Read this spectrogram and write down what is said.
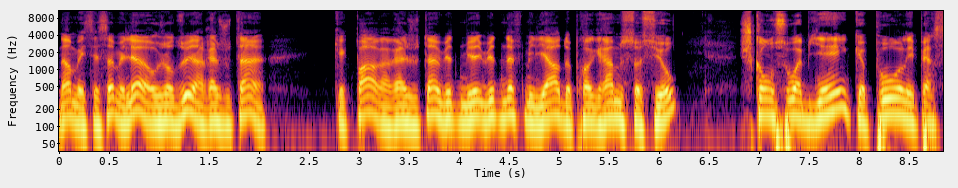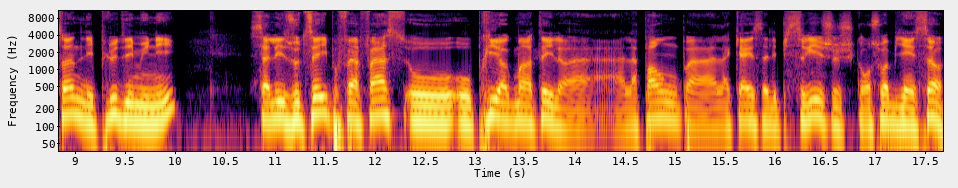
Non, mais c'est ça. Mais là, aujourd'hui, en rajoutant, quelque part, en rajoutant 8-9 milliards de programmes sociaux, je conçois bien que pour les personnes les plus démunies, ça les outille pour faire face aux, prix augmentés, là, à, la pompe, à la caisse, à l'épicerie. Je, conçois bien ça.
